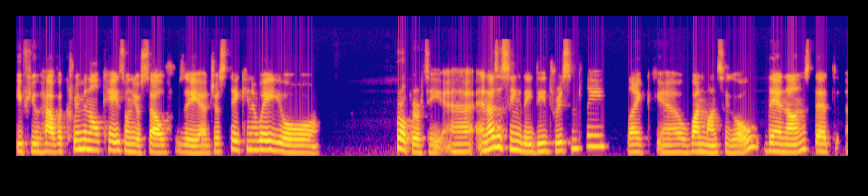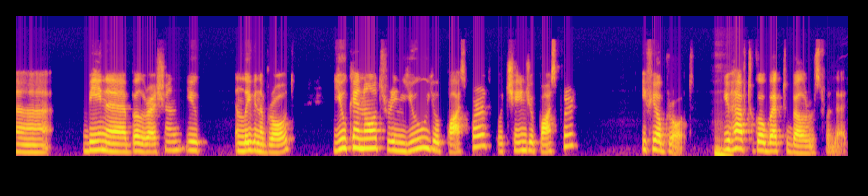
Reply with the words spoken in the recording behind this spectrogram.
if you have a criminal case on yourself, they are just taking away your property. Uh, another thing they did recently, like uh, one month ago, they announced that uh, being a Belarusian you and living abroad, you cannot renew your passport or change your passport if you're abroad. Mm-hmm. You have to go back to Belarus for that.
